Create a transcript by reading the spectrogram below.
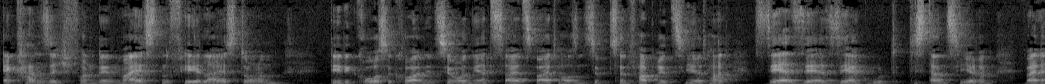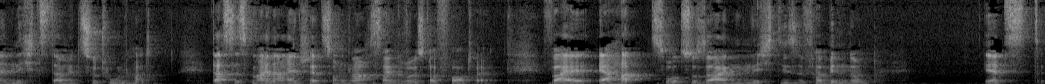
er kann sich von den meisten Fehlleistungen, die die Große Koalition jetzt seit 2017 fabriziert hat, sehr, sehr, sehr gut distanzieren, weil er nichts damit zu tun hat. Das ist meiner Einschätzung nach sein größter Vorteil, weil er hat sozusagen nicht diese Verbindung. Jetzt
